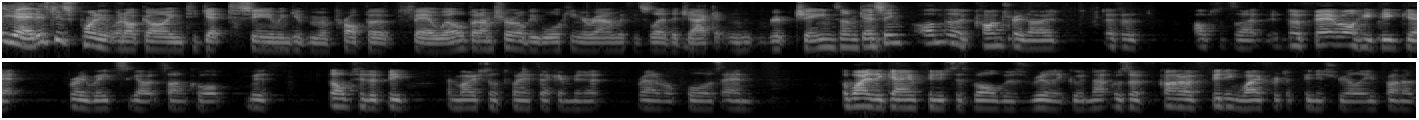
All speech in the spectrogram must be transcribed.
yeah, it is disappointing that we're not going to get to see him and give him a proper farewell, but I'm sure he'll be walking around with his leather jacket and ripped jeans, I'm guessing. On the contrary, though, there's an opposite side. The farewell he did get three weeks ago at Suncorp with obviously the big emotional 22nd minute round of applause and the way the game finished as well was really good. And that was a kind of a fitting way for it to finish really in front of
